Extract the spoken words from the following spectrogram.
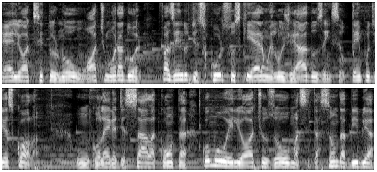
Elliot se tornou um ótimo orador, fazendo discursos que eram elogiados em seu tempo de escola. Um colega de sala conta como Eliot usou uma citação da Bíblia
